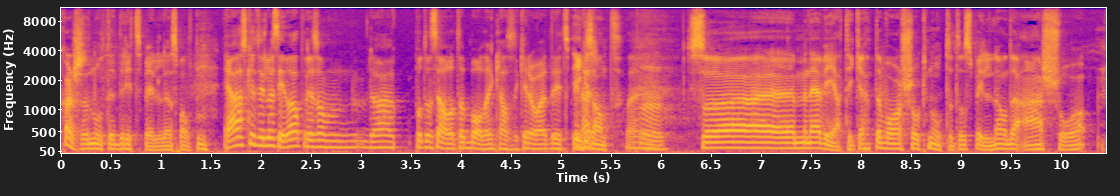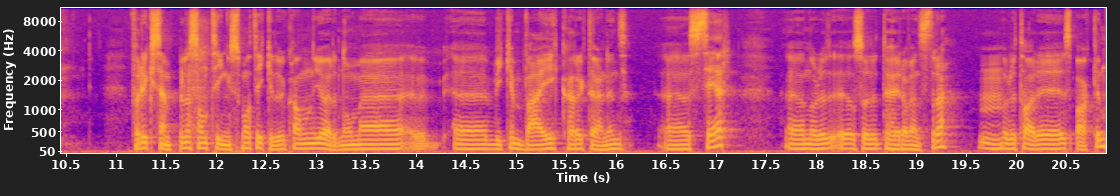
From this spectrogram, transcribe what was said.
Kanskje noe til drittspillspalten. Ja, jeg skulle til å si det, at liksom, du har potensial til både en klassiker og et drittspill. Ikke sant? Mm. Så, men jeg vet ikke. Det var så knotete å spille det, og det er så F.eks. en sånn ting som at ikke du kan gjøre noe med uh, hvilken vei karakteren din uh, ser, du, altså til høyre og venstre, når du tar i spaken.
